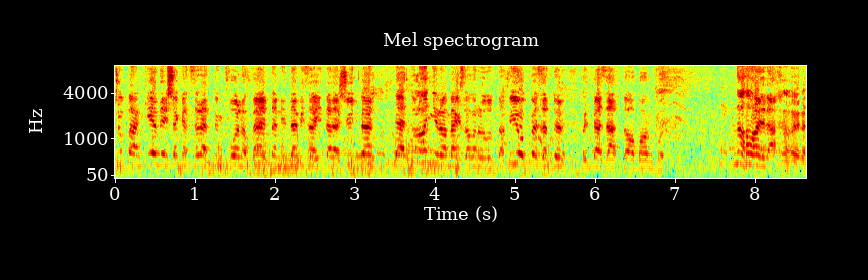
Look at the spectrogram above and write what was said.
csupán kérdéseket szerettünk volna feltenni devizahiteles ügyben, de ettől annyira megzavarodott a fiókvezető, hogy bezárta a bankot. Na hajrá! Na, hajrá.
